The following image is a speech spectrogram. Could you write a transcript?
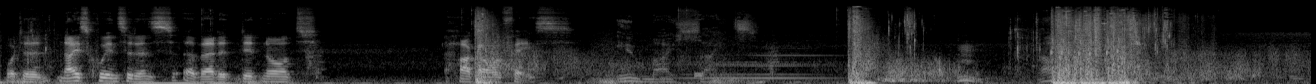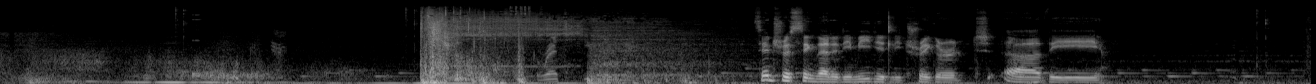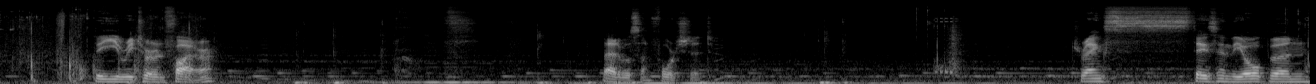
what a nice coincidence uh, that it did not hug our face. In my sights. It's interesting that it immediately triggered uh, the the return fire. That was unfortunate. Trank stays in the open.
